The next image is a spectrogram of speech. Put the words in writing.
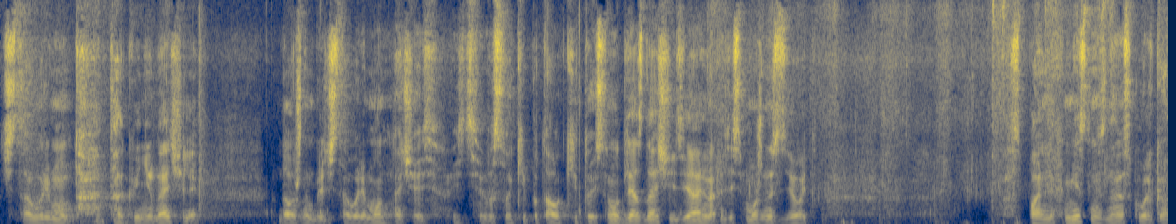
Часовой ремонт так и не начали. Должны были часовой ремонт начать. Видите, высокие потолки. То есть, ну, для сдачи идеально. Здесь можно сделать спальных мест, не знаю сколько.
